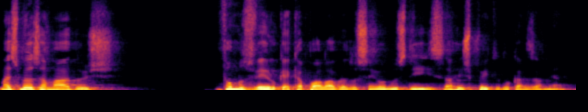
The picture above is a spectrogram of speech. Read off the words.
Mas, meus amados, vamos ver o que é que a palavra do Senhor nos diz a respeito do casamento.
